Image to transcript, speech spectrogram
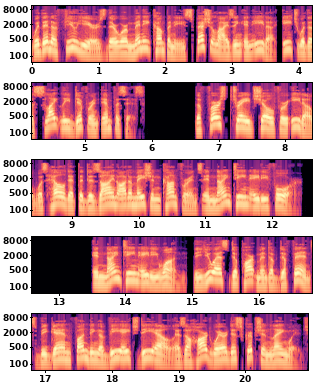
Within a few years there were many companies specializing in EDA, each with a slightly different emphasis. The first trade show for EDA was held at the Design Automation Conference in 1984. In 1981, the U.S. Department of Defense began funding a VHDL as a hardware description language.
